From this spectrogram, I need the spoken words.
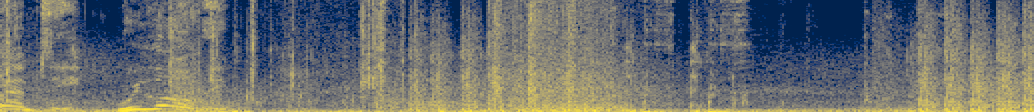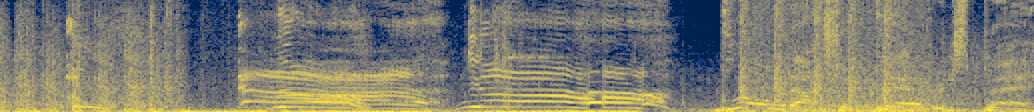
I'm empty. Reloading. Ah! Blow it out your bag.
